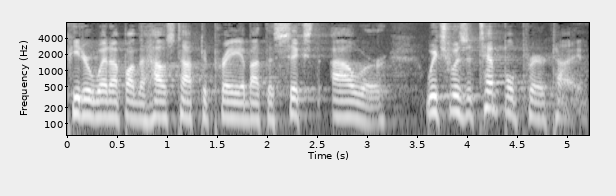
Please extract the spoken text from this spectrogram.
Peter went up on the housetop to pray about the sixth hour, which was a temple prayer time,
